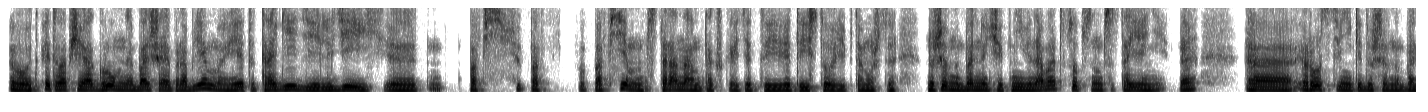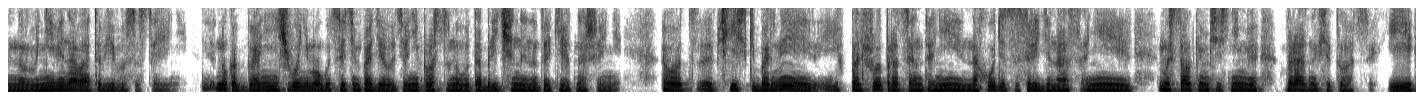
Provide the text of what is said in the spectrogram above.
Вот. Это вообще огромная большая проблема, и это трагедия людей э, по, всю, по, по всем сторонам, так сказать, этой, этой истории, потому что душевно больной человек не виноват в собственном состоянии, да, родственники душевнобольного не виноваты в его состоянии. Ну, как бы они ничего не могут с этим поделать, они просто, ну, вот обречены на такие отношения. Вот, э, психически больные, их большой процент, они находятся среди нас, они, мы сталкиваемся с ними в разных ситуациях. И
